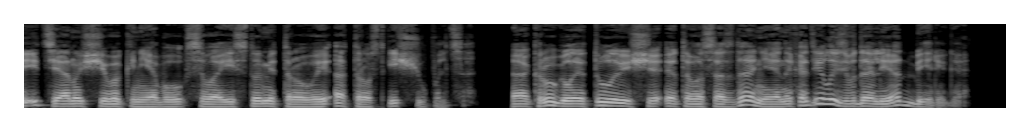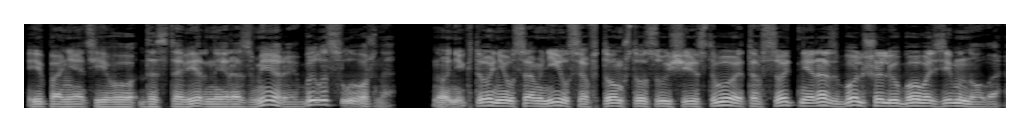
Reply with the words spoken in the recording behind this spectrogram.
и тянущего к небу свои стометровые отростки щупальца. Округлое туловище этого создания находилось вдали от берега и понять его достоверные размеры было сложно. Но никто не усомнился в том, что существо это в сотни раз больше любого земного.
